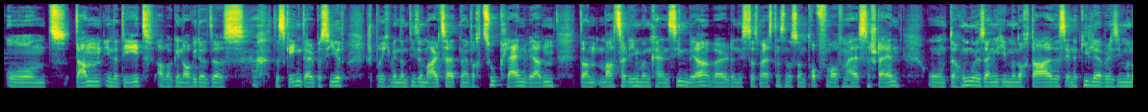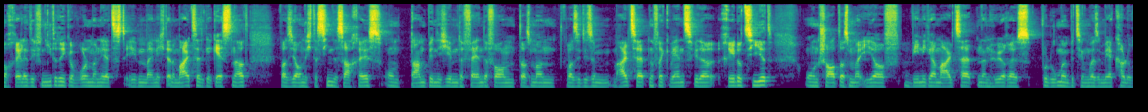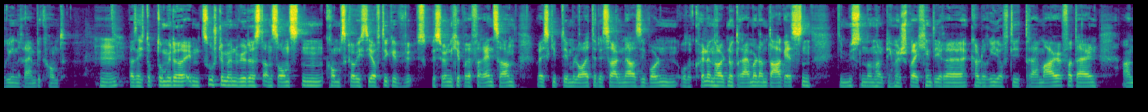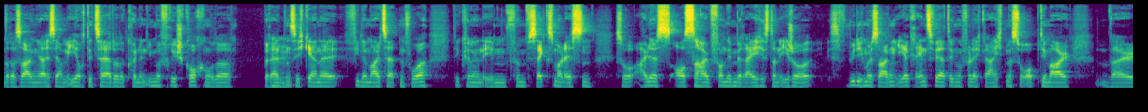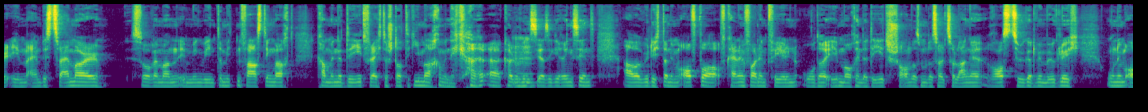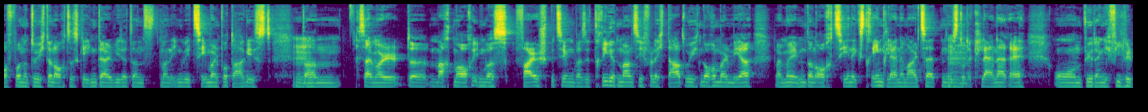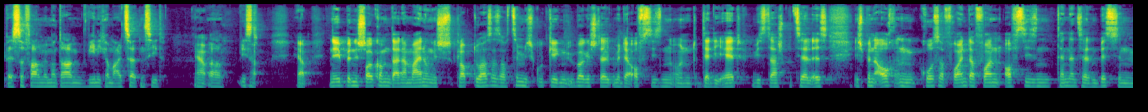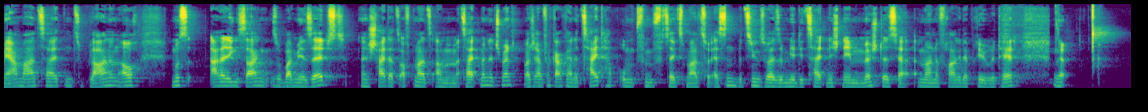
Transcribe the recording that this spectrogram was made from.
Und dann in der Diät aber genau wieder das, das Gegenteil passiert. Sprich, wenn dann diese Mahlzeiten einfach zu klein werden, dann macht es halt irgendwann keinen Sinn mehr, weil dann ist das meistens nur so ein Tropfen auf dem heißen Stein und der Hunger ist eigentlich immer noch da, das Energielevel ist immer noch relativ niedrig, obwohl man jetzt eben weil nicht eine Mahlzeit gegessen hat, was ja auch nicht der Sinn der Sache ist. Und dann bin ich eben der Fan davon, dass man quasi diese Mahlzeitenfrequenz wieder reduziert und schaut, dass man eher auf weniger Mahlzeiten ein höheres Volumen bzw. mehr Kalorien reinbekommt. Hm. Ich weiß nicht, ob du mir da eben zustimmen würdest. Ansonsten kommt es, glaube ich, sehr auf die persönliche Präferenz an, weil es gibt eben Leute, die sagen, na, sie wollen oder können halt nur dreimal am Tag essen. Die müssen dann halt dementsprechend ihre Kalorie auf die dreimal verteilen. Andere sagen, ja, sie haben eh auch die Zeit oder können immer frisch kochen oder bereiten mhm. sich gerne viele Mahlzeiten vor. Die können eben fünf, sechs Mal essen. So alles außerhalb von dem Bereich ist dann eh schon, würde ich mal sagen, eher grenzwertig und vielleicht gar nicht mehr so optimal, weil eben ein bis zweimal so, wenn man eben irgendwie Intermittent Fasting macht, kann man in der Diät vielleicht eine Strategie machen, wenn die äh, Kalorien mhm. sehr, sehr gering sind. Aber würde ich dann im Aufbau auf keinen Fall empfehlen oder eben auch in der Diät schauen, dass man das halt so lange rauszögert wie möglich und im Aufbau natürlich dann auch das Gegenteil wieder, dann man irgendwie zehnmal pro Tag isst. Mhm. Dann, sag mal, da macht man auch irgendwas falsch, beziehungsweise triggert man sich vielleicht dadurch noch einmal mehr, weil man eben dann auch zehn extrem kleine Mahlzeiten isst mhm. oder kleinere und würde eigentlich viel, viel besser fahren, wenn man da weniger Mahlzeiten sieht ja. äh, ist. Ja. Ja, nee, bin ich vollkommen deiner Meinung. Ich glaube, du hast das auch ziemlich gut gegenübergestellt mit der Offseason und der Diät, wie es da speziell ist. Ich bin auch ein großer Freund davon, Offseason tendenziell ein bisschen mehr Mahlzeiten zu planen auch. Muss allerdings sagen, so bei mir selbst äh, scheitert es oftmals am Zeitmanagement, weil ich einfach gar keine Zeit habe, um fünf, sechs Mal zu essen, beziehungsweise mir die Zeit nicht nehmen möchte. Ist ja immer eine Frage der Priorität. Ja.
